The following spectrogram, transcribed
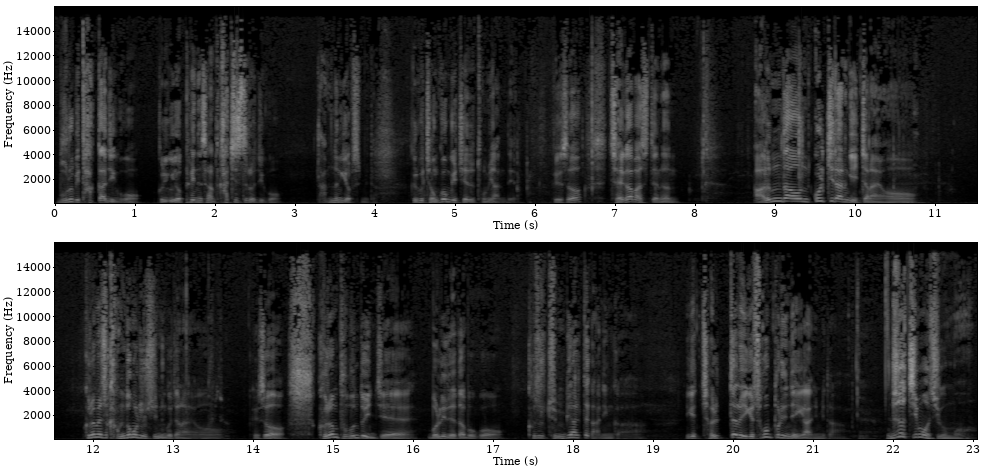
무릎이 다 까지고 그리고 옆에 있는 사람도 같이 쓰러지고 남는 게 없습니다. 그리고 정권 교체에도 도움이 안 돼요. 그래서 제가 봤을 때는 아름다운 꼴찌라는 게 있잖아요. 그러면서 감동을 줄 수 있는 거잖아요. 그래서 그런 부분도 이제 멀리 내다보고 그것을 준비할 때가 아닌가. 이게 절대로 이게 소금 뿌리는 얘기가 아닙니다. 늦었지 뭐 지금 뭐.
